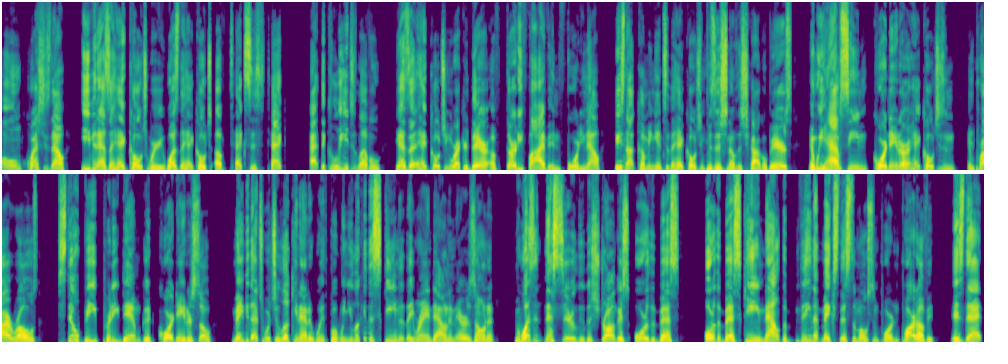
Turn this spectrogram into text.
own questions. Now, even as a head coach, where he was the head coach of Texas Tech at the collegiate level, he has a head coaching record there of 35 and 40. Now, he's not coming into the head coaching position of the Chicago Bears. And we have seen coordinator or head coaches in, in prior roles still be pretty damn good coordinators. So maybe that's what you're looking at it with. But when you look at the scheme that they ran down in Arizona, it wasn't necessarily the strongest or the best or the best scheme. Now, the thing that makes this the most important part of it is that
